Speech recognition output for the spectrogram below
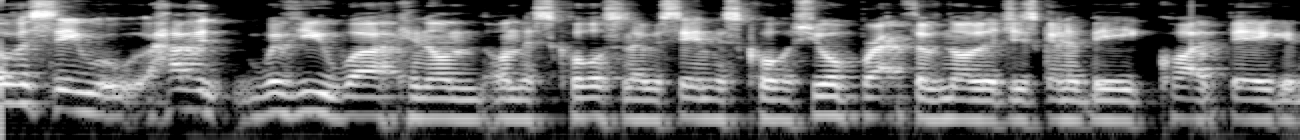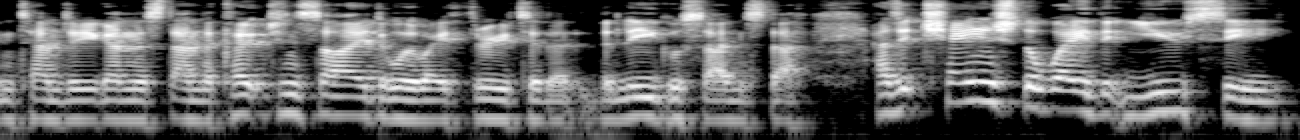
Obviously, having with you working on, on this course and overseeing this course, your breadth of knowledge is going to be quite big in terms of you going to understand the coaching side all the way through to the, the legal side and stuff. Has it changed the way that you see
